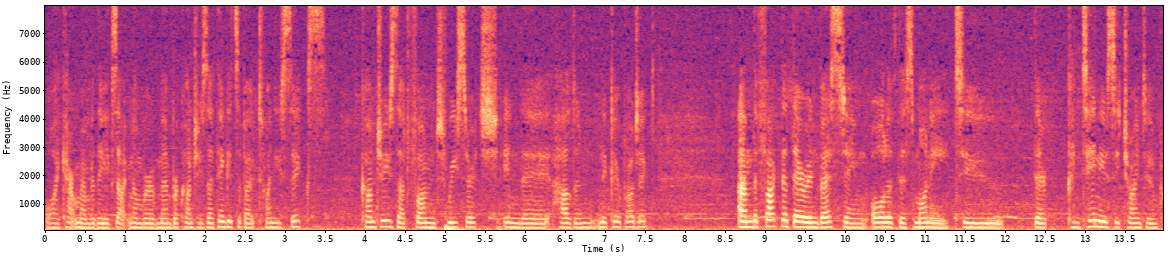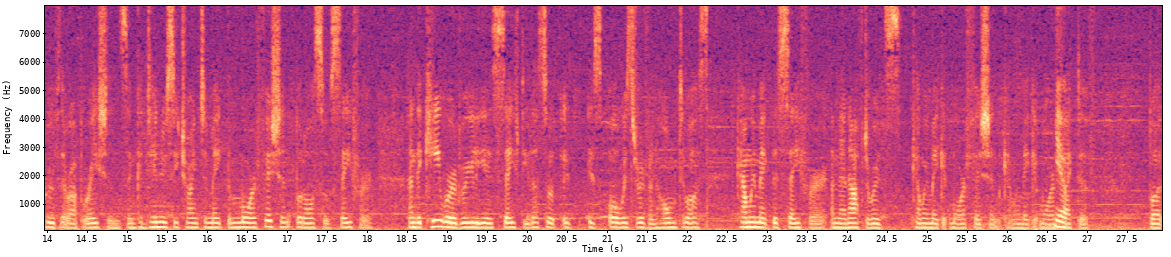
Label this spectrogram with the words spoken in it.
oh, I can't remember the exact number of member countries. I think it's about 26 countries that fund research in the Halden nuclear project. And the fact that they're investing all of this money to, they're continuously trying to improve their operations and continuously trying to make them more efficient but also safer. And the key word really is safety. That's what it is always driven home to us. Can we make this safer? And then afterwards, can we make it more efficient? Can we make it more effective? But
